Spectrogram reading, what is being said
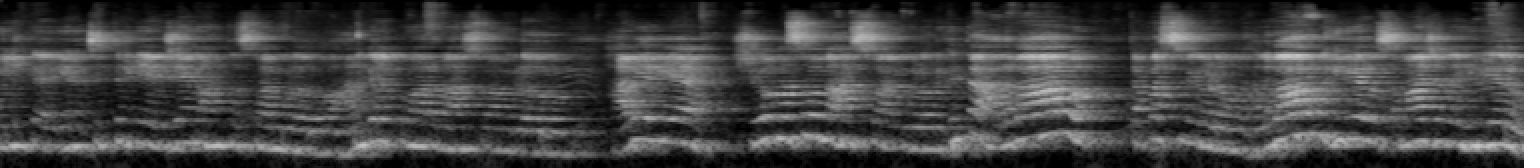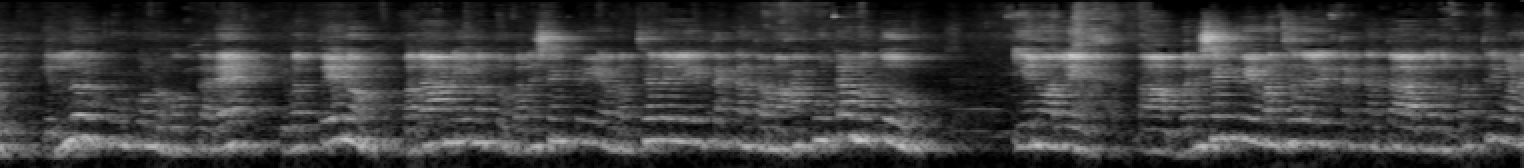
ಇಲ್ಲಿ ಏನು ಚಿತ್ರಿಗೆ ವಿಜಯ ಮಹಂತ ಸ್ವಾಮಿಗಳವರು, ಹನಗಲ ಕುಮಾರ ಮಹಾಸ್ವಾಮಿಗಳವರು, ಹಾವೇರಿಯ ಶಿವಬಸವ ಮಹಾಸ್ವಾಮಿಗಳವರು, ಇಂಥ ಹಲವಾರು ತಪಸ್ವಿಗಳು, ಹಲವಾರು ಹಿರಿಯರು, ಸಮಾಜದ ಹಿರಿಯರು ಎಲ್ಲರೂ ಕೂಡ್ಕೊಂಡು ಹೋಗ್ತಾರೆ. ಇವತ್ತೇನು ಬದಾಮಿ ಮತ್ತು ಬನಶಂಕರಿಯ ಮಧ್ಯದಲ್ಲಿ ಇರ್ತಕ್ಕಂಥ ಮಹಾಕೂಟ ಮತ್ತು ಏನು ಅಲ್ಲಿ ಬನಶಂಕರಿಯ ಮಧ್ಯದಲ್ಲಿ ಇರ್ತಕ್ಕಂಥ ಅಲ್ಲೊಂದು ಪತ್ರಿವಣ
